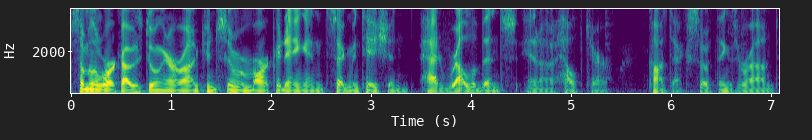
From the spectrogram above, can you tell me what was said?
some of the work I was doing around consumer marketing and segmentation had relevance in a healthcare context. So things around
